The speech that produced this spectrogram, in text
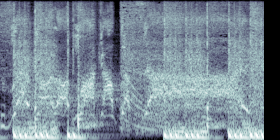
They're gonna block out the sun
